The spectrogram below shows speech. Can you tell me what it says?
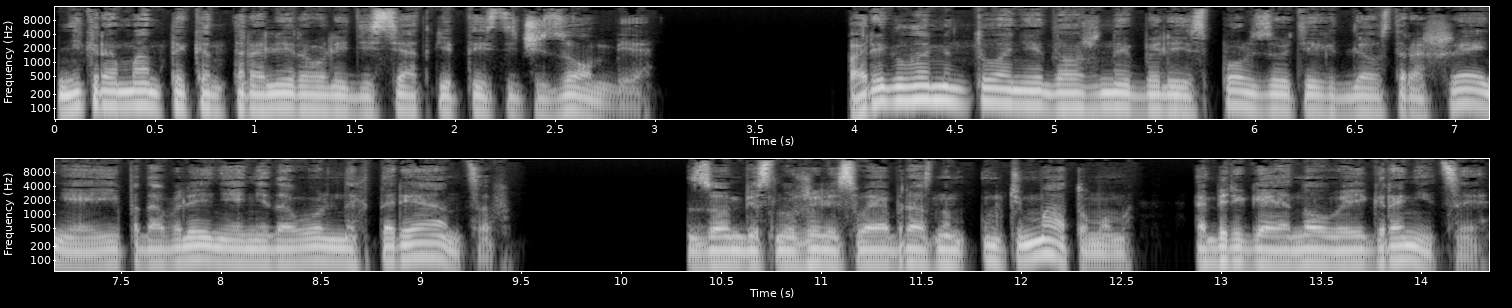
некроманты контролировали десятки тысяч зомби. По регламенту они должны были использовать их для устрашения и подавления недовольных тарианцев. Зомби служили своеобразным ультиматумом, оберегая новые границы.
